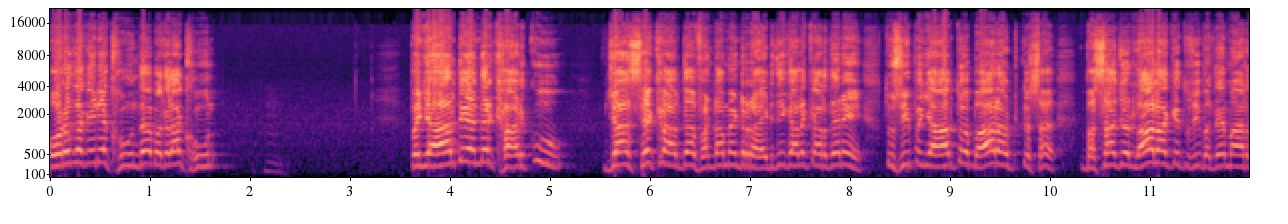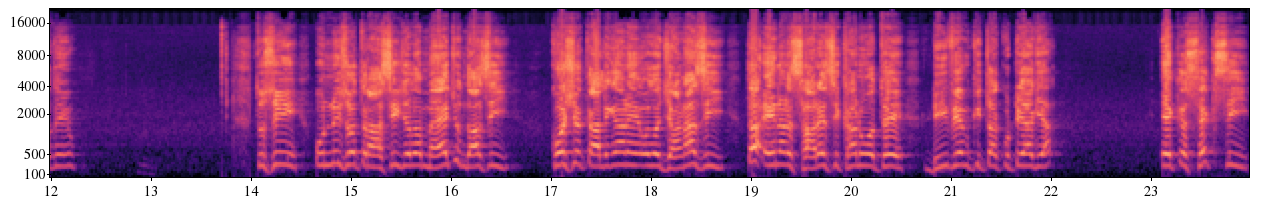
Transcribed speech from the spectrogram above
ਉਦੋਂ ਤਾਂ ਕਹਿੰਦੇ ਖੂਨ ਦਾ ਬਦਲਾ ਖੂਨ। ਪੰਜਾਬ ਦੇ ਅੰਦਰ ਖਾੜਕੂ ਜਾਂ ਸਿੱਖ ਆਪ ਦਾ ਫੰਡਾਮੈਂਟਲ ਰਾਈਟ ਦੀ ਗੱਲ ਕਰਦੇ ਨੇ, ਤੁਸੀਂ ਪੰਜਾਬ ਤੋਂ ਬਾਹਰ ਆਊਟ ਕ- ਬੱਸਾਂ 'ਚੋਂ ਲਾਹ ਲਾ ਕੇ ਤੁਸੀਂ ਬੰਦੇ ਮਾਰਦੇ ਹੋ। ਤੁਸੀਂ 1983 ਜਦੋਂ ਮੈਚ ਹੁੰਦਾ ਸੀ ਕੁਝ ਅਕਾਲੀਆਂ ਨੇ ਉਦੋਂ ਜਾਣਾ ਸੀ, ਤਾਂ ਇਹਨਾਂ ਨੇ ਸਾਰੇ ਸਿੱਖਾਂ ਨੂੰ ਉੱਥੇ ਡੀਫੇਮ ਕੀਤਾ, ਕੁੱਟਿਆ ਗਿਆ। ਇੱਕ ਸਿੱਖ ਸੀ,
